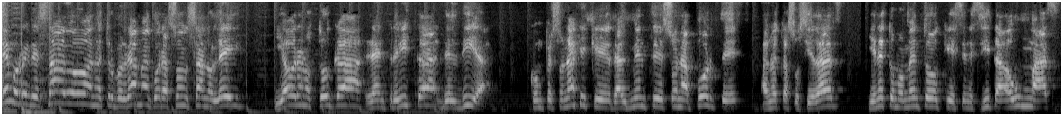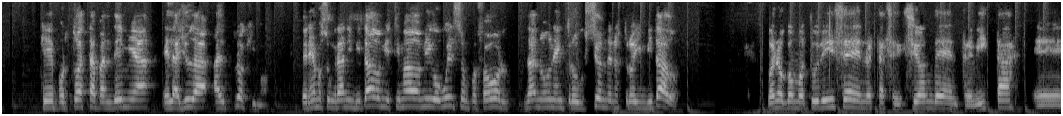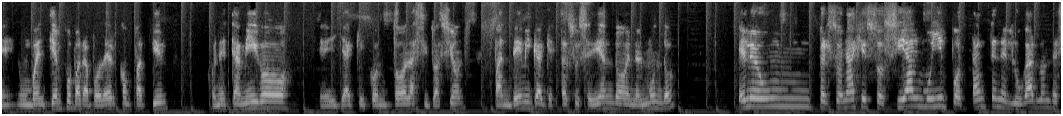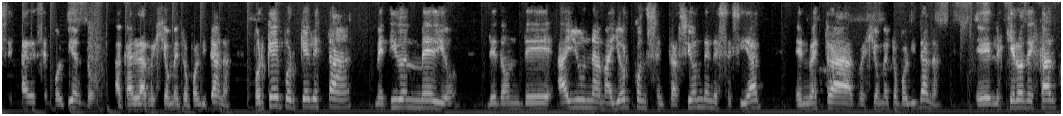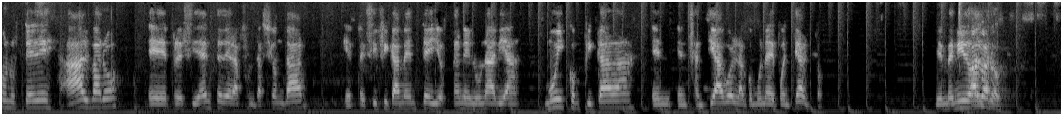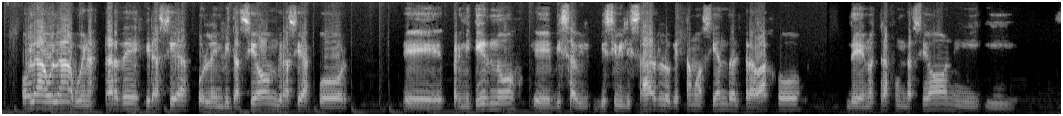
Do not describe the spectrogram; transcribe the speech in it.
Hemos regresado a nuestro programa Corazón Sano Ley y ahora nos toca la entrevista del día con personajes que realmente son aporte a nuestra sociedad y en estos momentos que se necesita aún más que por toda esta pandemia el ayuda al prójimo. Tenemos un gran invitado, mi estimado amigo Wilson, por favor, danos una introducción de nuestro invitado. Bueno, como tú dices, en nuestra sección de entrevistas, eh, un buen tiempo para poder compartir con este amigo, eh, ya que con toda la situación pandémica que está sucediendo en el mundo, él es un personaje social muy importante en el lugar donde se está desenvolviendo, acá en la región metropolitana. ¿Por qué? Porque él está metido en medio de donde hay una mayor concentración de necesidad en nuestra región metropolitana. Eh, les quiero dejar con ustedes a Álvaro, eh, presidente de la Fundación DAR, que específicamente ellos están en un área muy complicada en, en Santiago, en la comuna de Puente Alto. Bienvenido Álvaro. Hola, hola, buenas tardes, gracias por la invitación, gracias por eh, permitirnos eh, visibilizar lo que estamos haciendo, el trabajo de nuestra fundación y, y,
